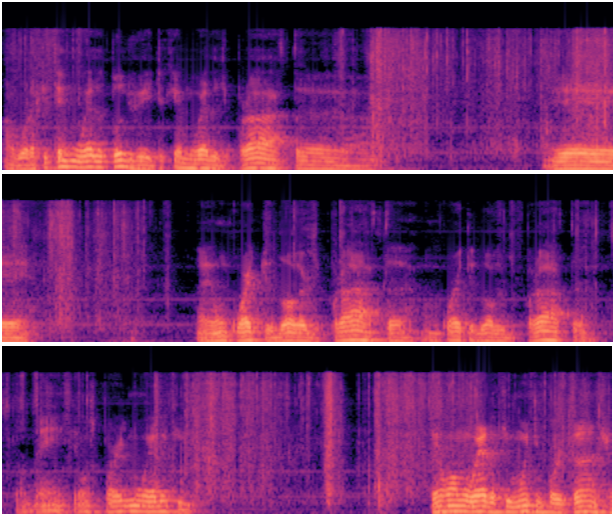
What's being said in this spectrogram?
Agora aqui tem moeda todo jeito. Aqui é moeda de prata. É, é um quarto de dólar de prata. Um quarto de dólar de prata. Também tem uns par de moeda aqui. Tem uma moeda aqui muito importante.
